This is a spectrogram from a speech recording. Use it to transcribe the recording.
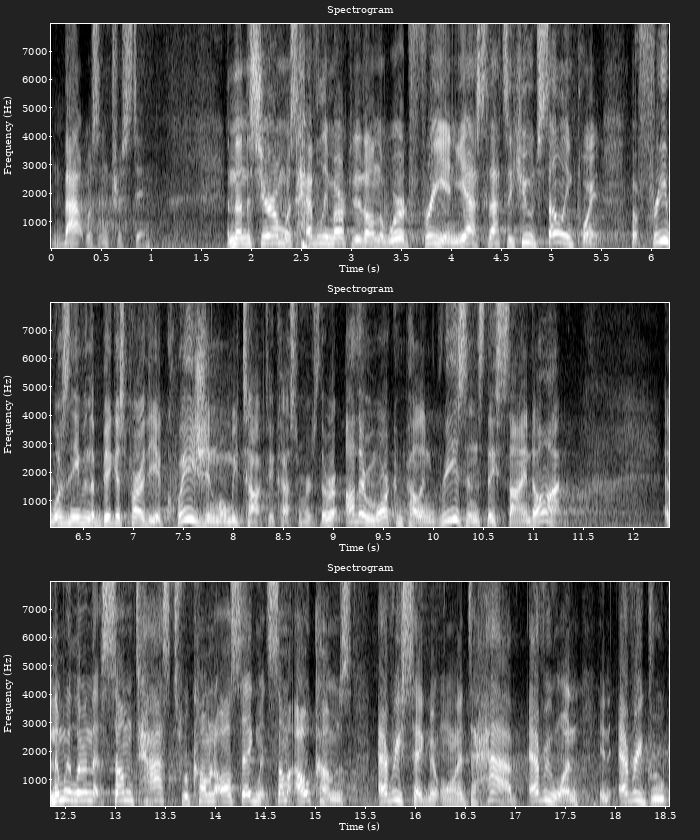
And that was interesting. And then the CRM was heavily marketed on the word free. And yes, that's a huge selling point. But free wasn't even the biggest part of the equation when we talked to customers. There were other more compelling reasons they signed on. And then we learned that some tasks were common to all segments. Some outcomes every segment wanted to have. Everyone in every group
